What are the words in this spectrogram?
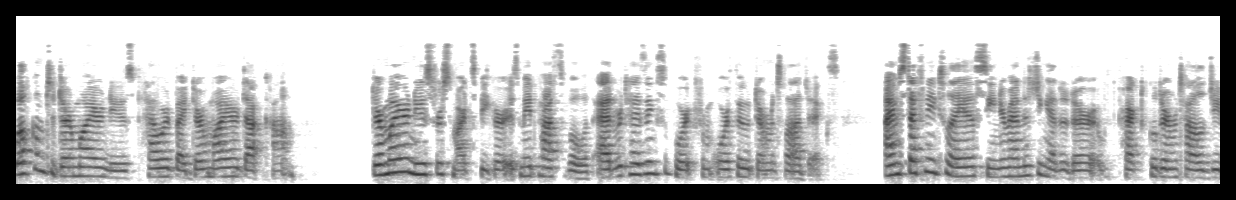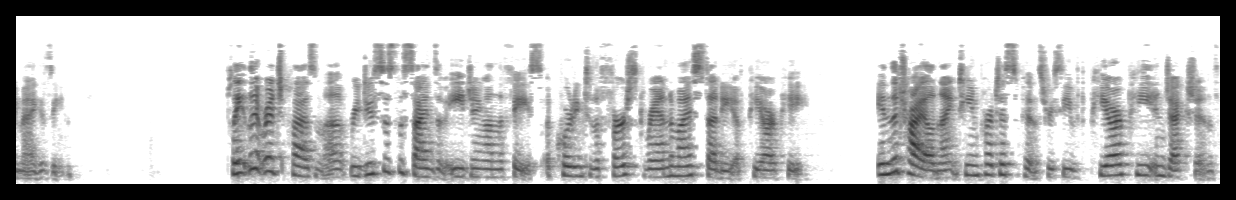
Welcome to DermWire News, powered by DermWire.com. DermWire News for Smart Speaker is made possible with advertising support from Ortho Dermatologics. I'm Stephanie Talea, Senior Managing Editor with Practical Dermatology magazine. Platelet rich plasma reduces the signs of aging on the face, according to the first randomized study of PRP. In the trial, 19 participants received PRP injections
